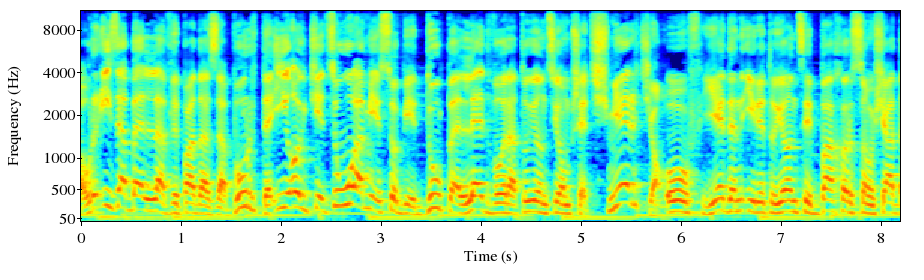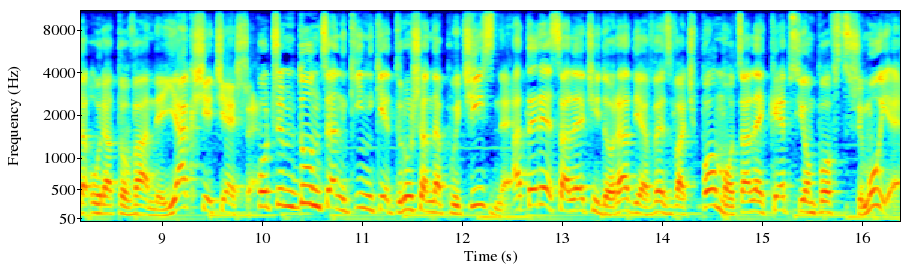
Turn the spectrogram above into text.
Mosznazaur, Izabella wypada za burtę i ojciec łamie sobie dupę, ledwo ratując ją przed śmiercią. Uff, jeden irytujący bachor sąsiada uratowany, jak się cieszę. Po czym Duncan Kinkiet rusza na płyciznę, a Teresa leci do radia wezwać pomoc, ale Keps ją powstrzymuje,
